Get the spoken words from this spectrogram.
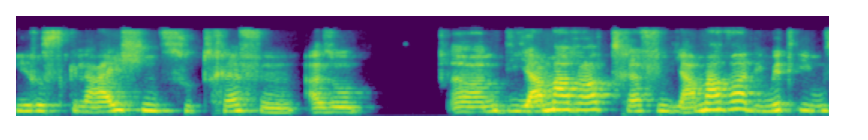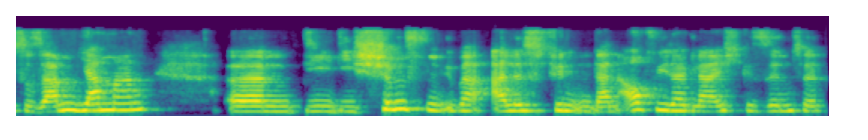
ihresgleichen zu treffen. Also ähm, die Jammerer treffen Jammerer, die mit ihnen zusammen jammern, ähm, die, die schimpfen über alles, finden dann auch wieder Gleichgesinnte.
